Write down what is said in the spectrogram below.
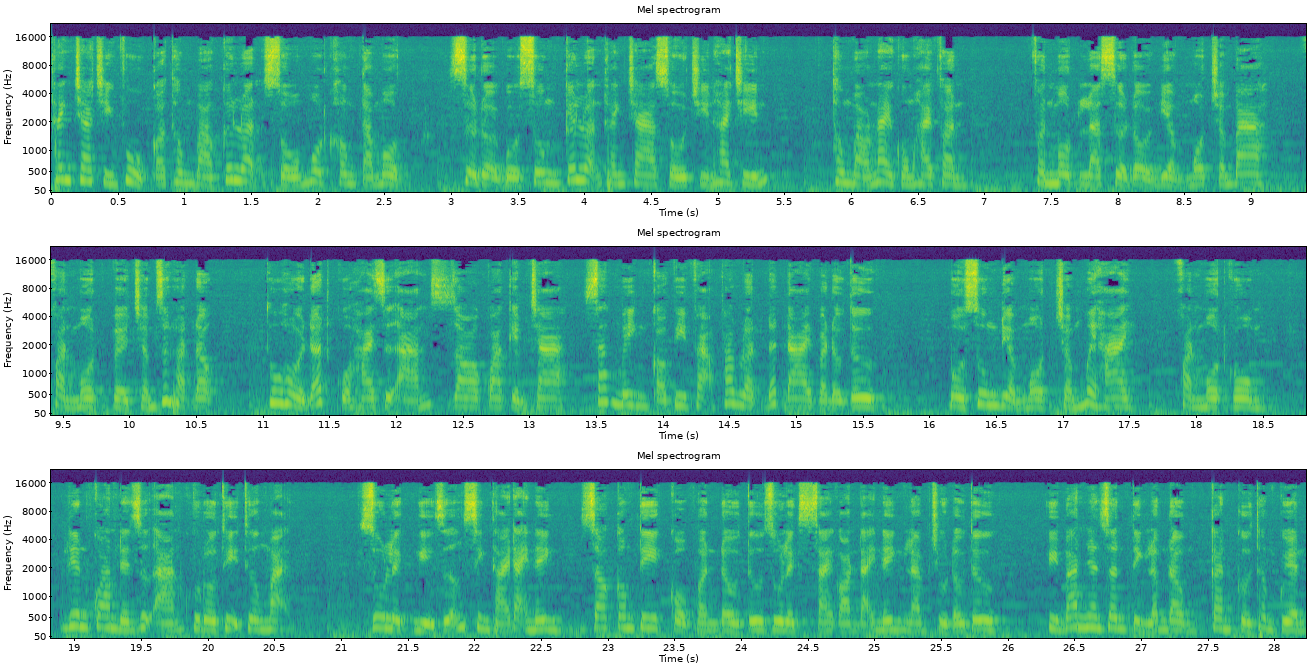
Thanh tra Chính phủ có thông báo kết luận số 1081, sửa đổi bổ sung kết luận thanh tra số 929. Thông báo này gồm hai phần. Phần 1 là sửa đổi điểm 1.3, khoản 1 về chấm dứt hoạt động, thu hồi đất của hai dự án do qua kiểm tra xác minh có vi phạm pháp luật đất đai và đầu tư. Bổ sung điểm 1.12, khoản 1 gồm liên quan đến dự án khu đô thị thương mại du lịch nghỉ dưỡng sinh thái Đại Ninh do công ty cổ phần đầu tư du lịch Sài Gòn Đại Ninh làm chủ đầu tư. Ủy ban nhân dân tỉnh Lâm Đồng căn cứ thẩm quyền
